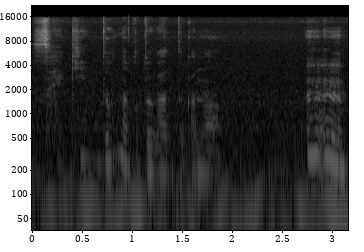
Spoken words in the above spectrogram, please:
最近どんなことがあったかな。うんうん。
